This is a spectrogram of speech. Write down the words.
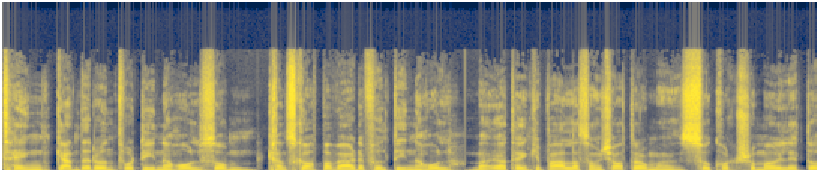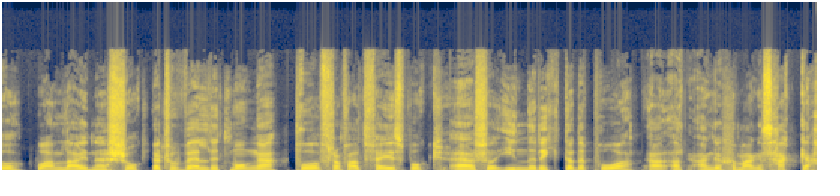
tänkande runt vårt innehåll som kan skapa värdefullt innehåll? Jag tänker på alla som tjatar om så kort som möjligt och one-liners. Och jag tror väldigt många på framförallt Facebook är så inriktade på att engagemangshacka.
